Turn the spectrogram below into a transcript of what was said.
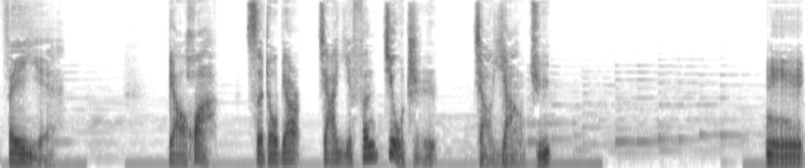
非也。裱画四周边加一分旧纸。叫养菊，你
